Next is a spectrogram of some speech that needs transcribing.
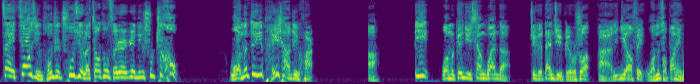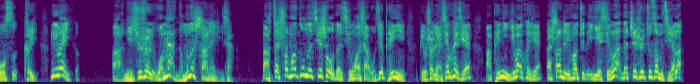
在交警同志出具了交通责任认定书之后，我们对于赔偿这块啊，一我们根据相关的这个单据，比如说啊医药费，我们走保险公司可以。另外一个啊，你就是我们俩能不能商量一下？啊，在双方都能接受的情况下，我就赔你，比如说两千块钱啊，赔你一万块钱啊，伤者一方觉得也行了，那这事就这么结了。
